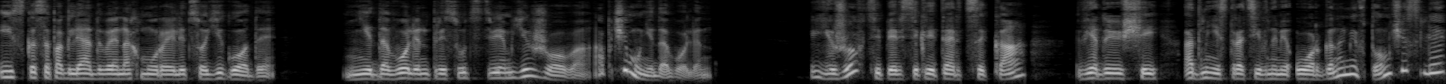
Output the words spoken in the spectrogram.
искоса поглядывая на хмурое лицо Егоды. Недоволен присутствием Ежова. А почему недоволен? Ежов теперь секретарь ЦК, ведающий административными органами, в том числе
